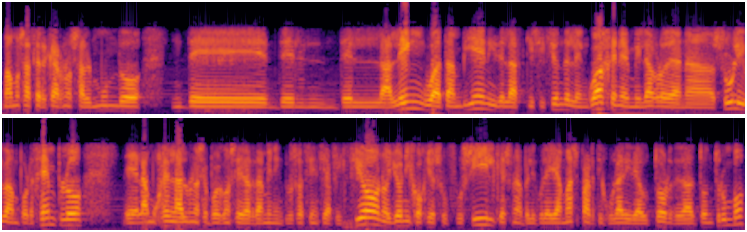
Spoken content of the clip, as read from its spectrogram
vamos a acercarnos al mundo de, la lengua también y de la adquisición del lenguaje en el milagro de Anna Sullivan, por ejemplo, eh, La mujer en la luna se puede considerar también incluso ciencia ficción, o Johnny cogió su fusil, que es una película ya más particular y de autor de Dalton Trumbo,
